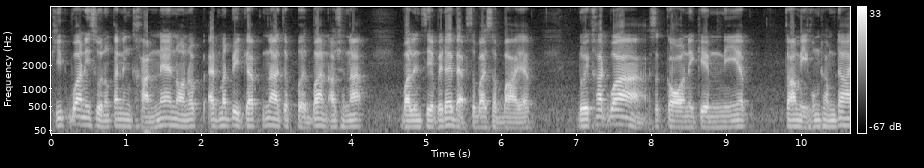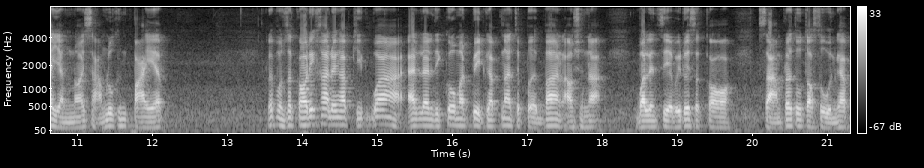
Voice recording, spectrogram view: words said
คิดว่าในส่วนของการแข่งขันแน่นอนว่าแอตมาดริดครับ น่าจะเปิดบ้านเอาชนะบาเลนเซียไปได้แบบสบายๆครับ โดยคาดว่าสกอร์ในเกมนี้ครับตาหมีคงทำได้อย่างน้อย 3 ลูกขึ้นไปครับและผลสกอร์ที่คาดด้วยครับ คิดว่าแอตเลติโกมาดริดครับ น่าจะเปิดบ้านเอาชนะบาเลนเซียไปด้วยสกอร์ 3 ประตูต่อศูนย์ครับ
